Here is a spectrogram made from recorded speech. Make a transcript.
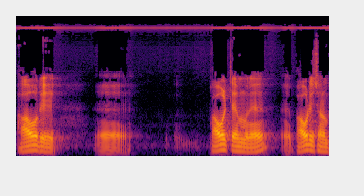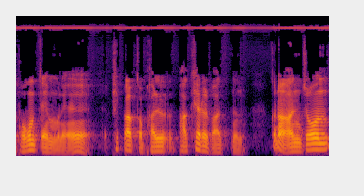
바울이 바울 때문에 바울이 전한 복음 때문에 핍박과 박해를 받는 그런 안 좋은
